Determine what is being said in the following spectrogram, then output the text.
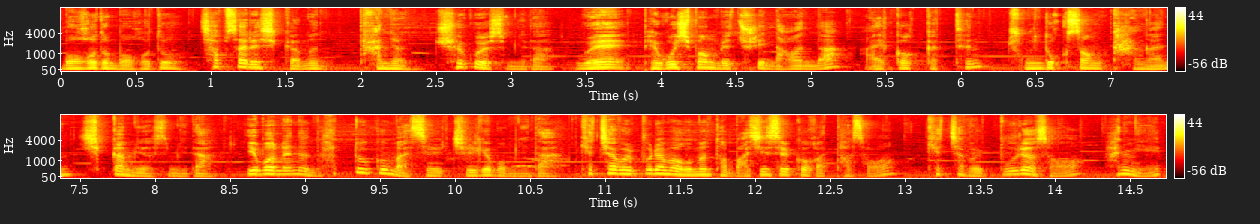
먹어도 먹어도 찹쌀의 식감은 단연 최고였습니다. 왜 150억 매출이 나왔나 알 것 같은 중독성 강한 식감이었습니다. 이번에는 핫도그 맛을 즐겨봅니다. 케찹을 뿌려 먹으면 더 맛있을 것 같아서 케찹을 뿌려서 한 입.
